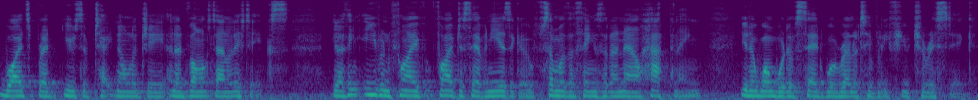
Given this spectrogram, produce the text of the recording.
widespread use of technology, and advanced analytics, you know, I think even five, five to seven years ago, some of the things that are now happening, you know, one would have said were relatively futuristic.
